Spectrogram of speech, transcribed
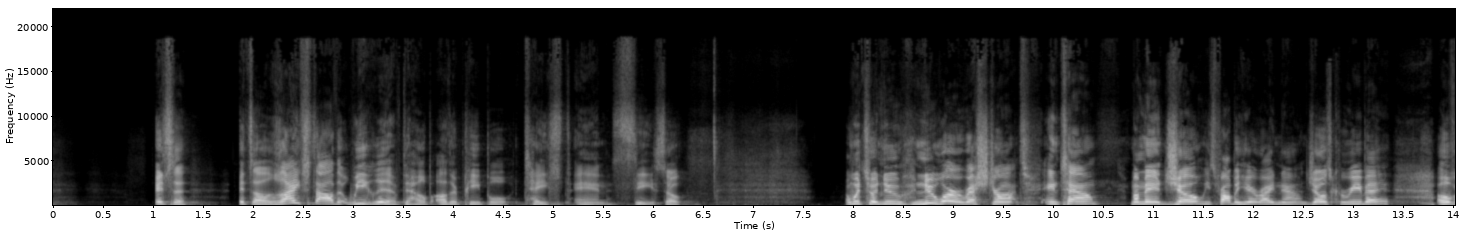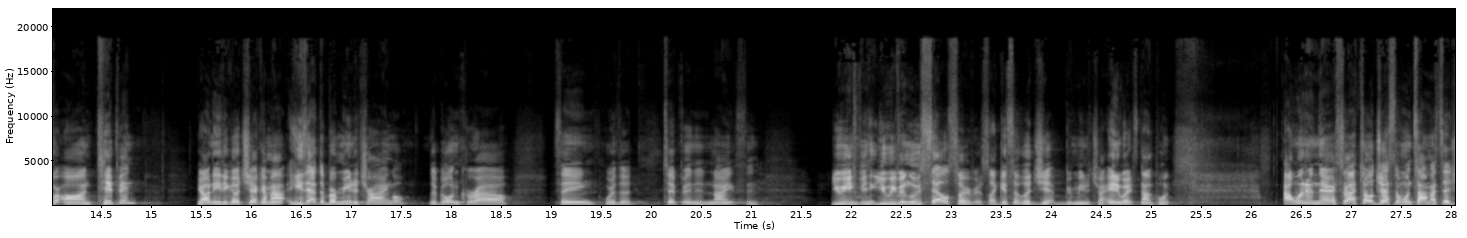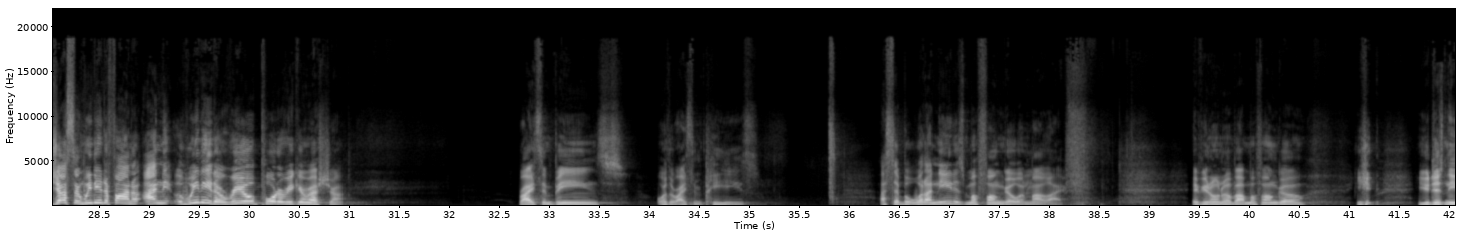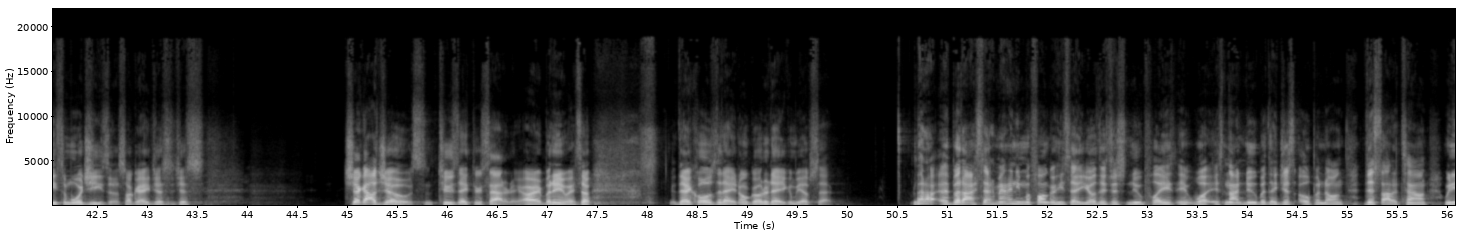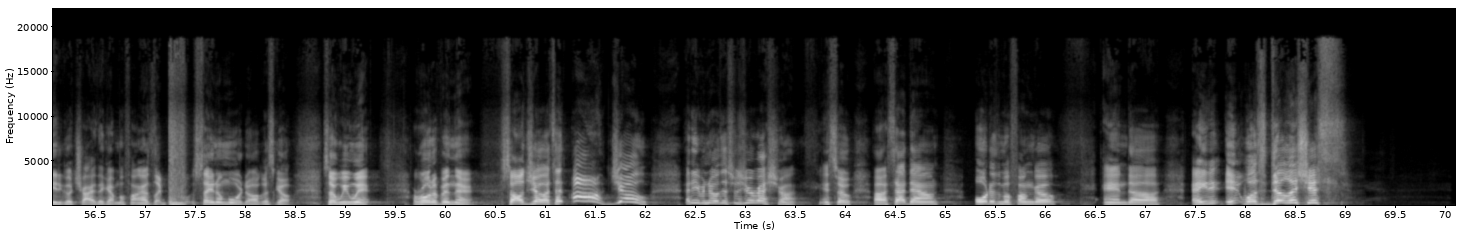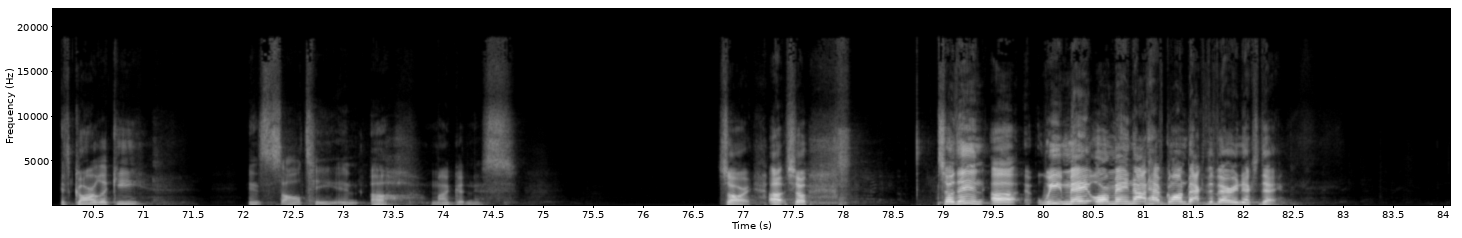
it's a it's a lifestyle that we live to help other people taste and see. So I went to a new New Word restaurant in town. My man Joe, he's probably here right now. Joe's Caribe over on Tippin. Y'all need to go check him out. He's at the Bermuda Triangle, the Golden Corral thing where the Tippin and Ninth and you even you even lose cell service. Like it's a legit Bermuda Triangle. Anyway, it's not the point. I went in there, so I told Justin one time, I said, Justin, we need to find a, I need, we need a real Puerto Rican restaurant rice and beans or the rice and peas. I said, but what I need is mofongo in my life. If you don't know about mofongo, you, you just need some more Jesus, okay? Just, just check out Joe's Tuesday through Saturday. All right, but anyway, so they close today. Don't go today. You can be upset. But I, but I said, man, I need mofongo. He said, yo, there's this new place. It, well, it's not new, but they just opened on this side of town. We need to go try it. They got mofongo. I was like, say no more, dog. Let's go. So we went. I rolled up in there, saw Joe. I said, oh, Joe, I didn't even know this was your restaurant. And so I uh, sat down, ordered the mofongo, and uh, ate it. It was delicious. It's garlicky and salty, and oh, my goodness. Sorry. Uh, so so then uh, we may or may not have gone back the very next day.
